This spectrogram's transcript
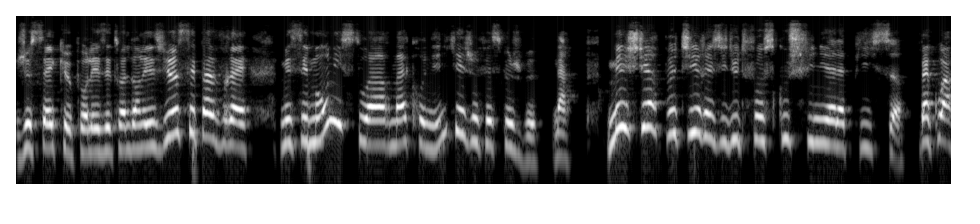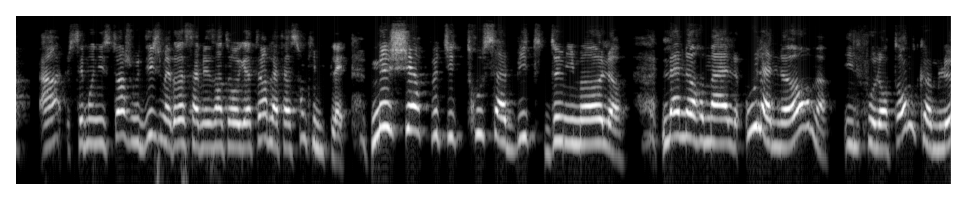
je sais que pour les étoiles dans les yeux, c'est pas vrai, mais c'est mon histoire, ma chronique, et je fais ce que je veux. Là. Mes chers petits résidus de fausse couche finis à la pisse. Bah quoi Hein? C'est mon histoire, je vous dis, je m'adresse à mes interrogateurs de la façon qui me plaît. Mes chères petites trousses à bites demi-molles, la normale ou la norme, il faut l'entendre comme le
